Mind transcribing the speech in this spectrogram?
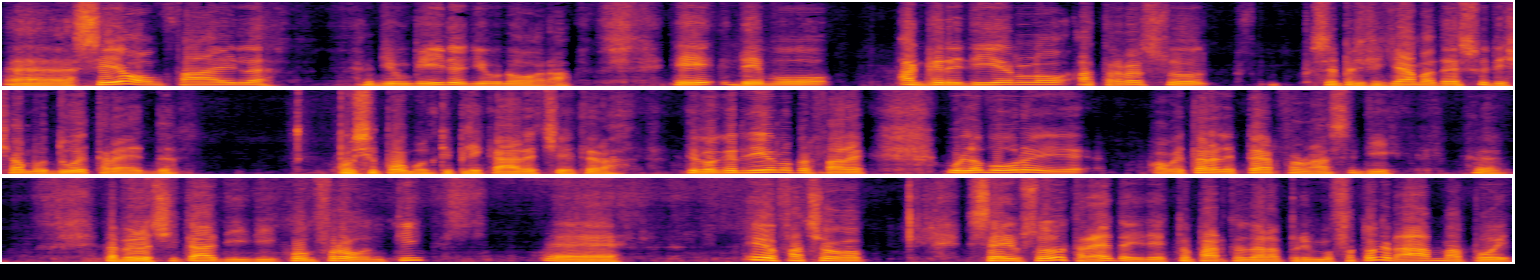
eh, se ho un file di un video di un'ora e devo aggredirlo attraverso semplifichiamo adesso diciamo due thread, poi si può moltiplicare eccetera. Devo aggredirlo per fare un lavoro e aumentare le performance di eh, la velocità di, di confronti. Eh, io faccio sei solo thread, hai detto parto dal primo fotogramma, poi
